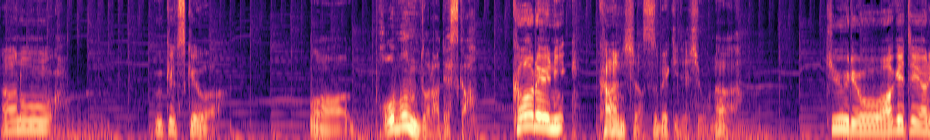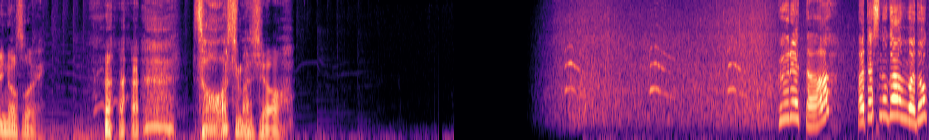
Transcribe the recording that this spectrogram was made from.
あの受付は？あポボンドラですか。彼に感謝すべきでしょうな。給料を上げてやりなさい そうしましょう。グレタ私のガウンはどこ？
